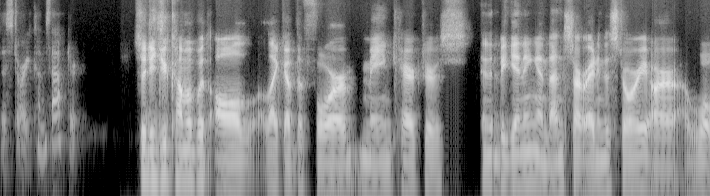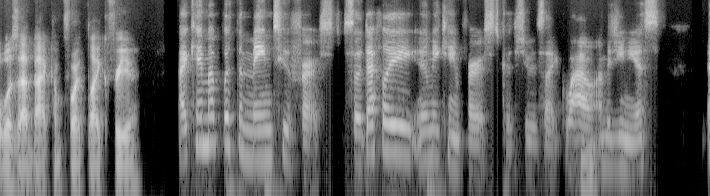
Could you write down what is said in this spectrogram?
the story comes after. so did you come up with all like of the four main characters in the beginning and then start writing the story or what was that back and forth like for you I came up with the main two first. So definitely Umi came first because she was like, wow, Mm. I'm a genius.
